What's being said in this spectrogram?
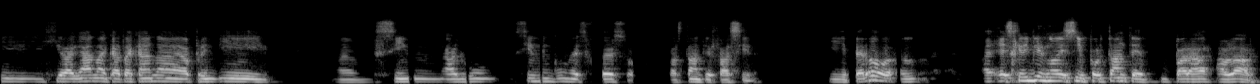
hiragana, katakana, aprendí uh, sin, algún, sin ningún esfuerzo, bastante fácil. Y, pero escribir no es importante para hablar.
